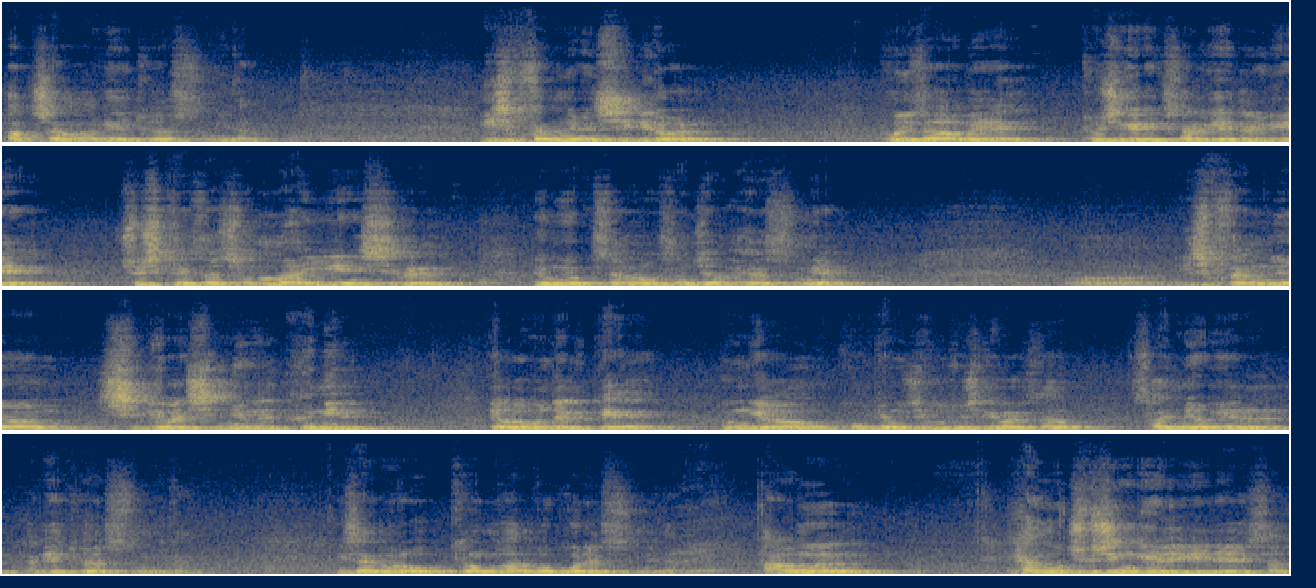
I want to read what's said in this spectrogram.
확정하게 되었습니다. 23년 11월 본사업의 도시계획 설계를 위해 주식회사 천마 ENC를 용역사로 선정하였으며 어, 23년 12월 16일 금일 여러분들께 문경 공평지구 도시개발사업 설명회를 하게 되었습니다. 이상으로 경과 보고였습니다. 다음은 향후 추진 계획에 대해서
